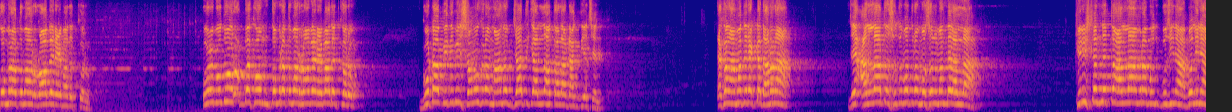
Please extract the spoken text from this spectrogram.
তোমরা তোমার রবের ইবাদত করো। রব্বাকুম, তোমরা তোমার রবের ইবাদত করো। গোটা পৃথিবীর সমগ্র মানব জাতিকে আল্লাহ তাআলা ডাক দিয়েছেন। এখন আমাদের একটা ধারণা যে আল্লাহ তো শুধুমাত্র মুসলমানদের আল্লাহ। খ্রিস্টানদের তো আল্লাহ আমরা বুঝি না, বলি না।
